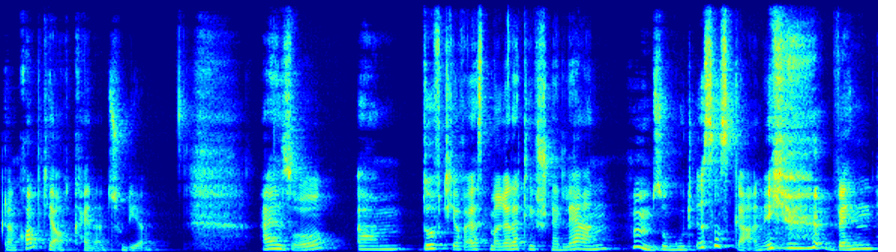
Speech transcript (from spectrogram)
dann kommt ja auch keiner zu dir. Also ähm, durfte ich auch erstmal relativ schnell lernen, hm, so gut ist es gar nicht, wenn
